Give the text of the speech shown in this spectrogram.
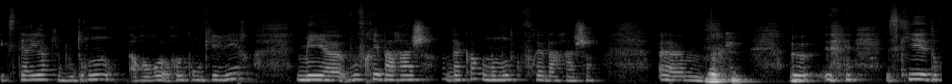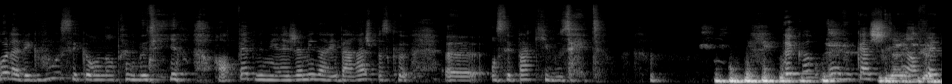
extérieurs qui voudront reconquérir, mais vous ferez barrage, d'accord Au moment où vous ferez barrage. ce qui est drôle avec vous, c'est qu'on est en train de me dire, en fait, vous n'irez jamais dans les barrages parce que on ne sait pas qui vous êtes. D'accord Vous vous cacherez en fait.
